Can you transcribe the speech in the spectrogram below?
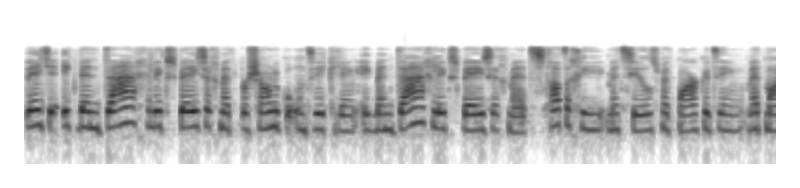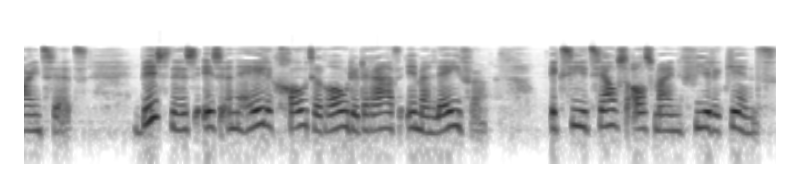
weet je, ik ben dagelijks bezig met persoonlijke ontwikkeling. Ik ben dagelijks bezig met strategie, met sales, met marketing, met mindset. Business is een hele grote rode draad in mijn leven. Ik zie het zelfs als mijn vierde kind.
